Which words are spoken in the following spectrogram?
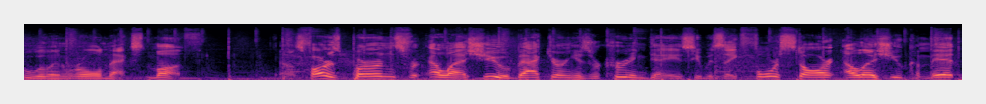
who will enroll next month. Now, as far as Burns for LSU, back during his recruiting days, he was a four star LSU commit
